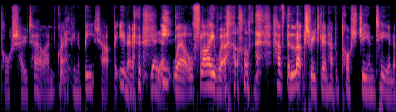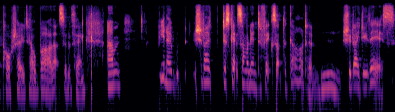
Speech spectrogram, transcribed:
posh hotel. I'm quite happy in a beach hut, but you know, yeah, yeah. eat well, fly well, have the luxury to go and have a posh G and T in a posh hotel bar, that sort of thing. Um, but, you know, should I just get someone in to fix up the garden? Mm. Should I do this?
